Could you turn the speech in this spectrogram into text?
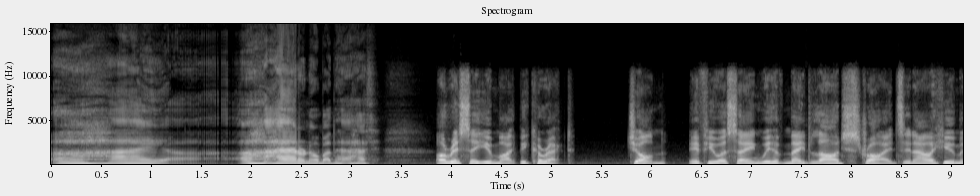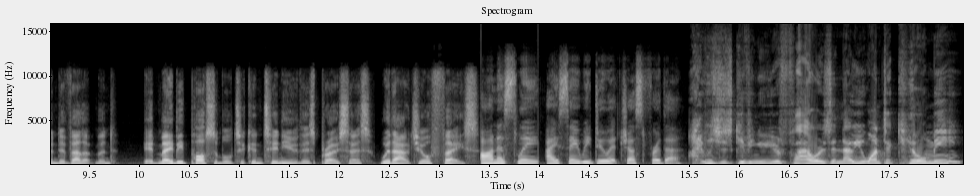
Uh, I, uh, I don't know about that. Orissa, you might be correct. John, if you are saying we have made large strides in our human development, it may be possible to continue this process without your face. Honestly, I say we do it just for the. I was just giving you your flowers and now you want to kill me?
